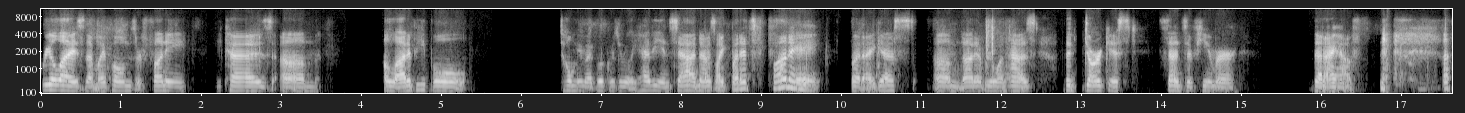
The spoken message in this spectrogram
realize that my poems are funny because um, a lot of people told me my book was really heavy and sad, and I was like, but it's funny. But I guess um, not everyone has the darkest sense of humor that I have.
